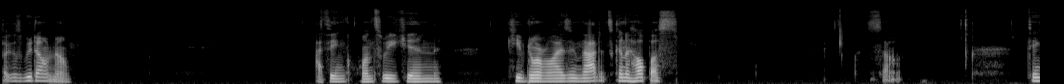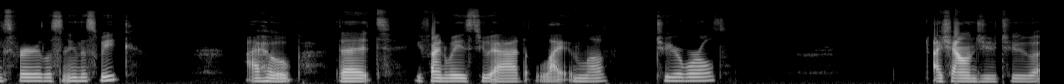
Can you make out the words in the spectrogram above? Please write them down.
because we don't know. I think once we can keep normalizing that, it's going to help us. So, thanks for listening this week. I hope that you find ways to add light and love to your world. I challenge you to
